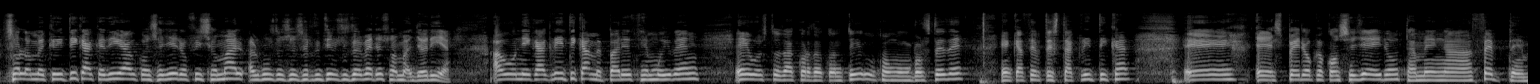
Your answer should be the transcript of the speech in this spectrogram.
Solo me critica que diga o conselleiro fixo mal algúns dos exercicios dos deberes ou a maioría. A única crítica me parece moi ben, eu estou de acordo contigo, con vostede, en que acepte esta crítica, e, e espero que o conselleiro tamén a acepte.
